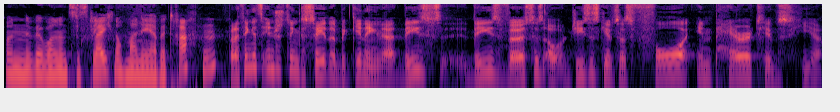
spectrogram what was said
Und wir wollen uns das gleich nochmal näher betrachten. But I think it's interesting to see at the beginning that these, these verses, oh, Jesus gives us four imperatives here.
